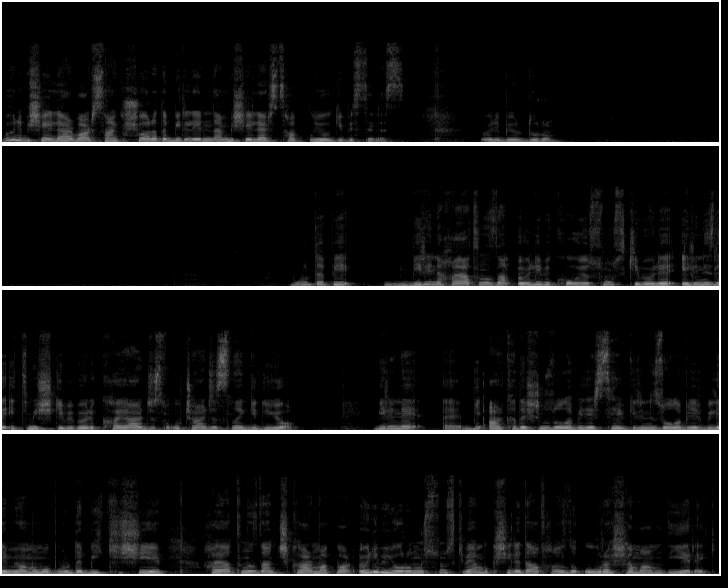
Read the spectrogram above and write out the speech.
Böyle bir şeyler var sanki şu arada birilerinden bir şeyler saklıyor gibisiniz. Böyle bir durum. Burada bir birini hayatınızdan öyle bir kovuyorsunuz ki böyle elinizle itmiş gibi böyle kayarcasına uçarcasına gidiyor. Birine e, bir arkadaşınız olabilir, sevgiliniz olabilir bilemiyorum ama burada bir kişiyi hayatınızdan çıkarmak var. Öyle bir yorulmuşsunuz ki ben bu kişiyle daha fazla uğraşamam diyerek.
